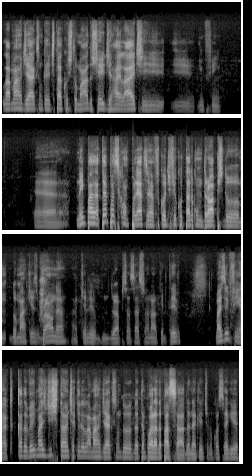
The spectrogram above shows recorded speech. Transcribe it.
Lamar Jackson que a gente está acostumado, cheio de highlight e, e enfim. É, nem pra, até passe completo já ficou dificultado com drops do, do Marquise Brown, né? Aquele drop sensacional que ele teve. Mas enfim, cada vez mais distante aquele Lamar Jackson do, da temporada passada, né? Que a gente não consegue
